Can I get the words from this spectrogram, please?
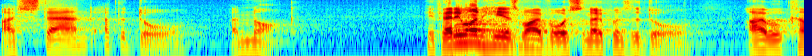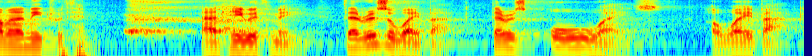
I stand at the door and knock. If anyone hears my voice and opens the door, I will come in and eat with him, and he with me. There is a way back. There is always a way back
